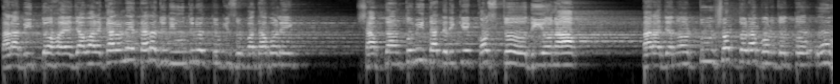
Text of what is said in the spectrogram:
তারা বিদ্ধ হয়ে যাওয়ার কারণে তারা যদি অতিরিক্ত কিছু কথা বলে, সাবধান, তুমি তাদেরকে কষ্ট দিও না। তারা যেন টু শব্দটা পর্যন্ত উহ,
